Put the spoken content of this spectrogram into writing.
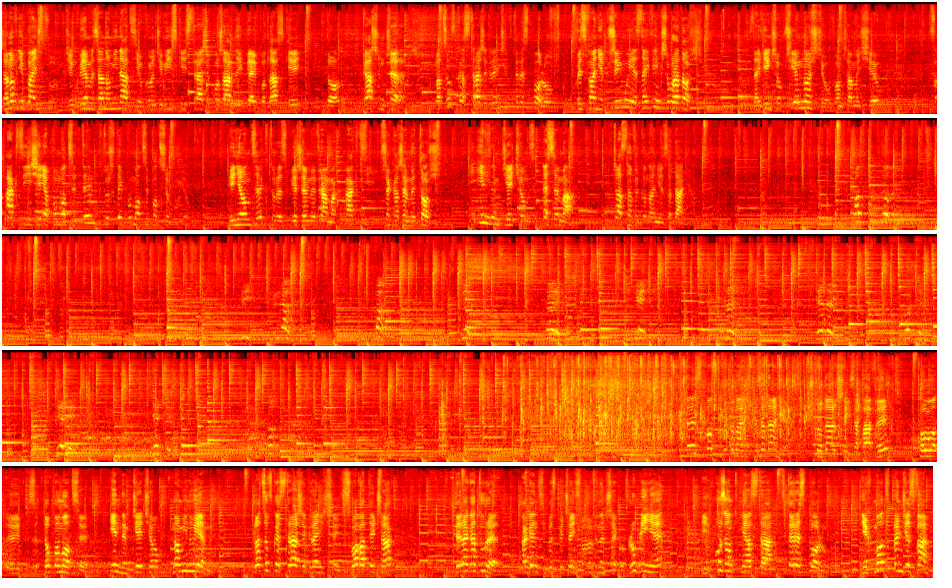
Szanowni Państwo, dziękujemy za nominację w Miejskiej Straży Pożarnej w Białej Podlaskiej do Gaszyn Challenge. Placówka Straży Granicznej w Terespolu wyzwanie przyjmuje z największą radością. Z największą przyjemnością włączamy się w akcję niesienia pomocy tym, którzy tej pomocy potrzebują. Pieniądze, które zbierzemy w ramach akcji, przekażemy Tosi i innym dzieciom z SMA. Czas na wykonanie zadania. Podpór ten sposób wykonaliśmy zadanie. Do dalszej zabawy, pomo- y, do pomocy innym dzieciom nominujemy placówkę Straży Granicznej w Sławatyczach, delegaturę Agencji Bezpieczeństwa Wewnętrznego w Lublinie i Urząd Miasta w Terespolu. Niech moc będzie z Wami!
